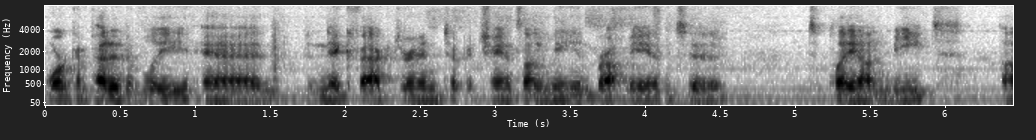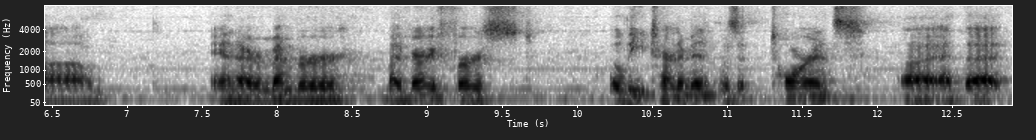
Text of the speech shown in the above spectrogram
more competitively. And Nick Factorin took a chance on me and brought me into to play on meet. Um, and I remember my very first elite tournament was at Torrance uh, at that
